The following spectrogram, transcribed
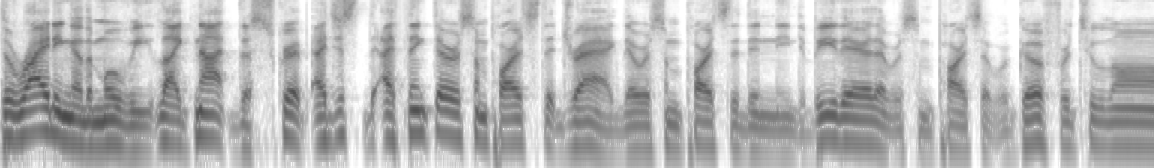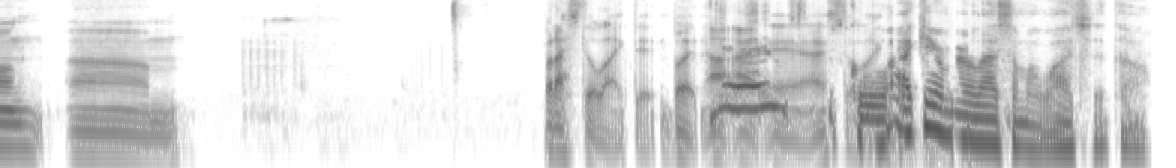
the writing of the movie, like not the script. I just I think there are some parts that dragged. There were some parts that didn't need to be there. There were some parts that were good for too long. Um but I still liked it. But I, I, Yeah, yeah, I still cool. I can't remember last time I watched it though.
